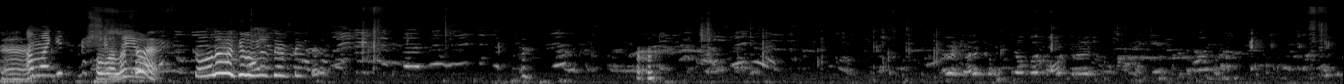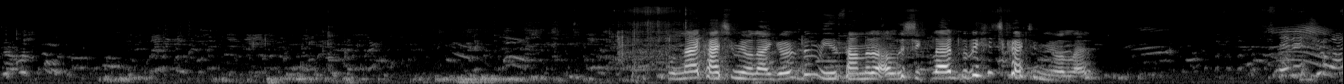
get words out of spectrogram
Hı. Ama gitmiş şimdi yok. Kovala bakalım nasıl yapacaklar. Bunlar kaçmıyorlar gördün mü? İnsanlara alışıklardır hiç kaçmıyorlar. Nereye şu var?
